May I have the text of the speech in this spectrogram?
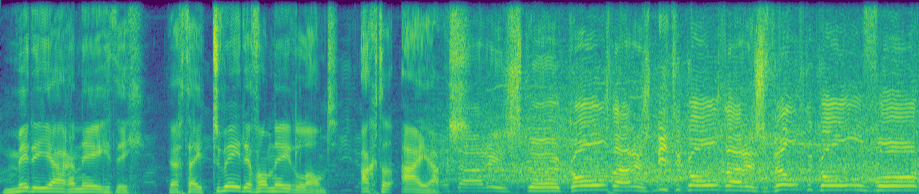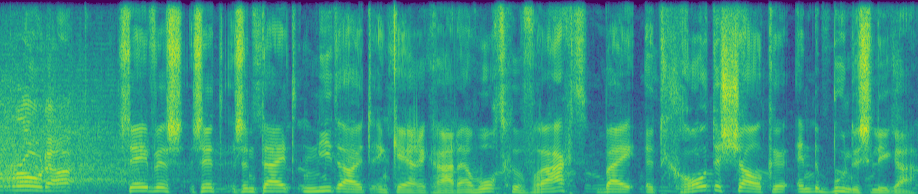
Midden jaren 90 werd hij tweede van Nederland, achter Ajax. daar is de goal, daar is niet de goal, daar is wel de goal voor Roda. Stevens zit zijn tijd niet uit in Kerkrade en wordt gevraagd bij het grote Schalke in de Bundesliga.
